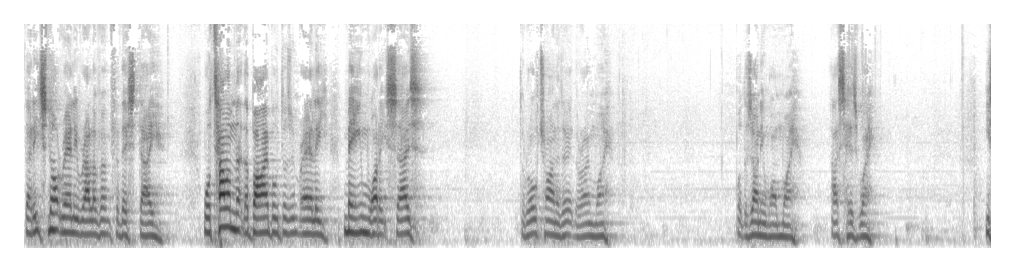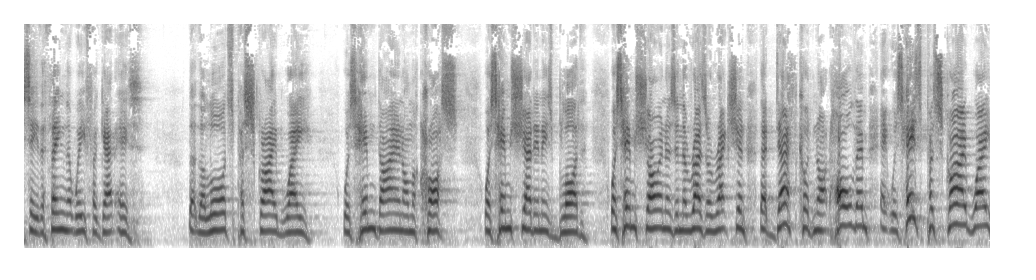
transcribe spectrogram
That it's not really relevant for this day. We'll tell them that the Bible doesn't really mean what it says. They're all trying to do it their own way. But there's only one way, That's His way. You see, the thing that we forget is that the Lord's prescribed way was Him dying on the cross, was Him shedding His blood, was Him showing us in the resurrection that death could not hold Him. It was His prescribed way,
